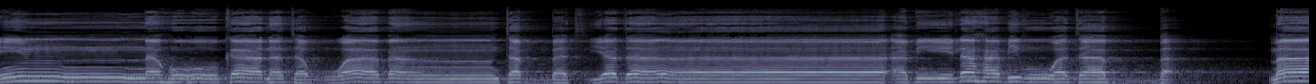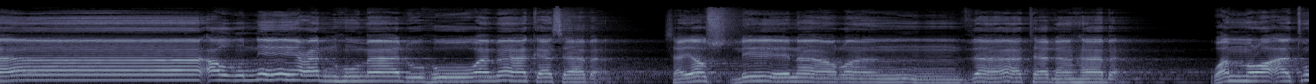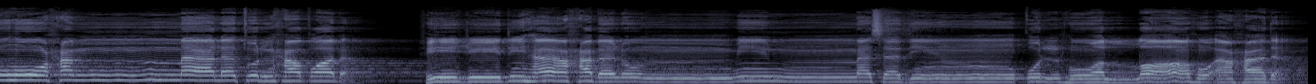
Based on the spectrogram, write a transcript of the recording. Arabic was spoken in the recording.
إنه كان توابا تبت يدا أبي لهب وتب. ما أغني عنه ماله وما كسب. سيصلي نارا ذات لهب. وامرأته حمالة الحطب. في جيدها حبل من مسد قل هو الله أحد.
